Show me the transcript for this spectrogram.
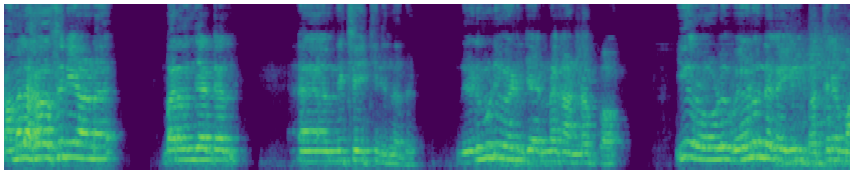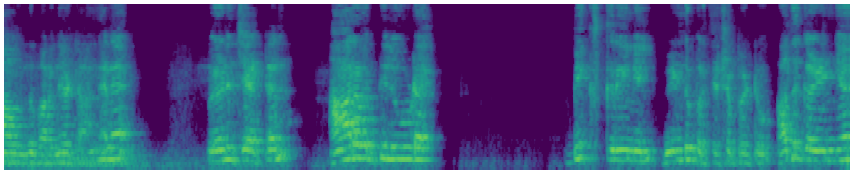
കമലഹാസിനെയാണ് ഭരതൻ ചേട്ടൻ നിശ്ചയിച്ചിരുന്നത്. നെടുമുടി വേണുചേട്ടനെ കണ്ടപ്പോൾ ഈ റോൾ വേണുവിന്റെ കയ്യിൽ ഭദ്രമാവും എന്ന് പറഞ്ഞിട്ട് അങ്ങനെ വേണുചേട്ടൻ ആരവത്തിലൂടെ ബിഗ് സ്ക്രീനിൽ വീണ്ടും പ്രത്യക്ഷപ്പെട്ടു. അത് കഴിഞ്ഞ്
